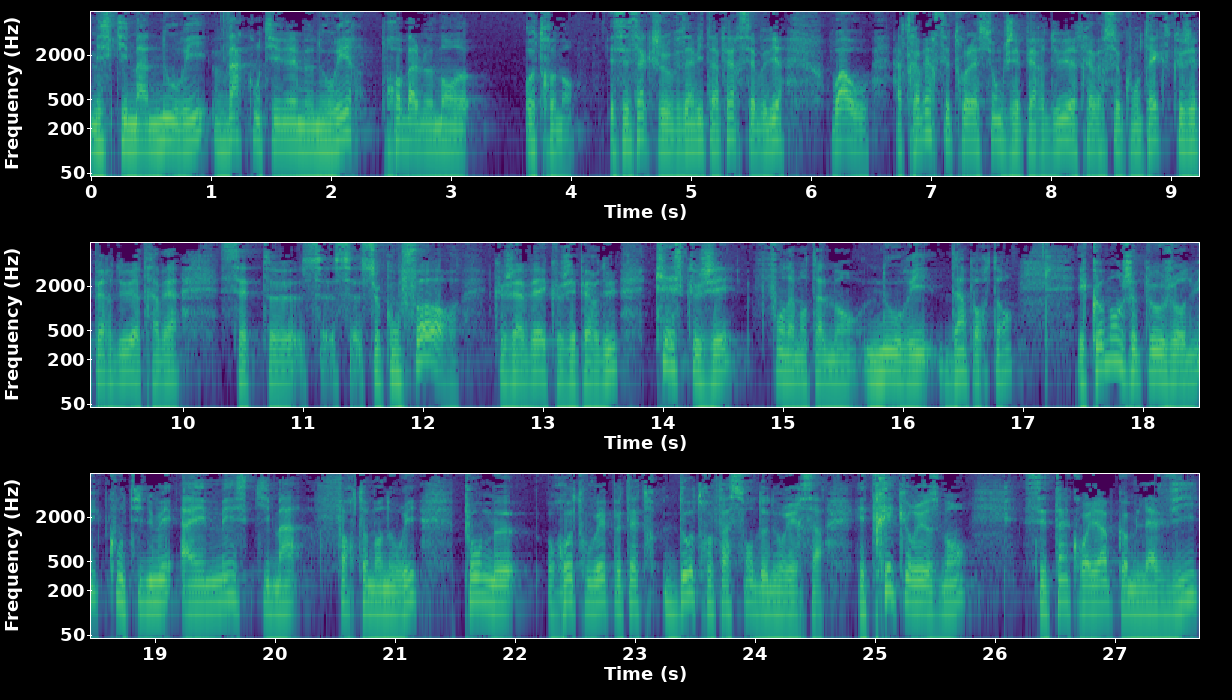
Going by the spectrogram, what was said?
mais ce qui m'a nourri va continuer à me nourrir probablement autrement. Et c'est ça que je vous invite à faire, c'est vous dire, waouh, à travers cette relation que j'ai perdue, à travers ce contexte que j'ai perdu, à travers cette, euh, ce, ce confort que j'avais, que j'ai perdu, qu'est-ce que j'ai fondamentalement nourri d'important et comment je peux aujourd'hui continuer à aimer ce qui m'a fortement nourri pour me retrouver peut-être d'autres façons de nourrir ça. Et très curieusement, c'est incroyable comme la vie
